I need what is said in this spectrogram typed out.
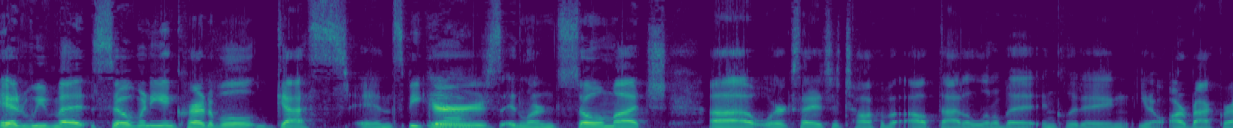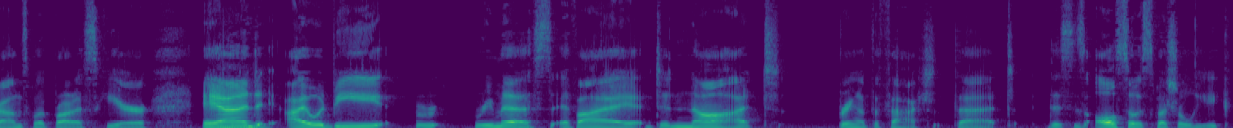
and we've met so many incredible guests and speakers and learned so much. Uh, we're excited to talk about that a little bit, including you know our backgrounds, what brought us here, and Mm-hmm. I would be r- remiss if I did not bring up the fact that. This is also a special week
